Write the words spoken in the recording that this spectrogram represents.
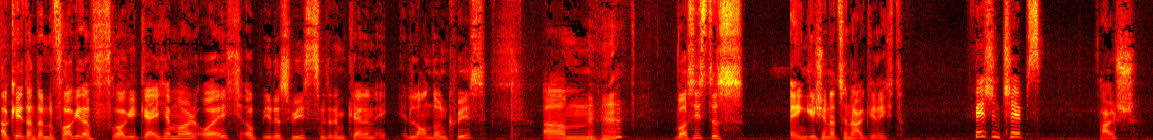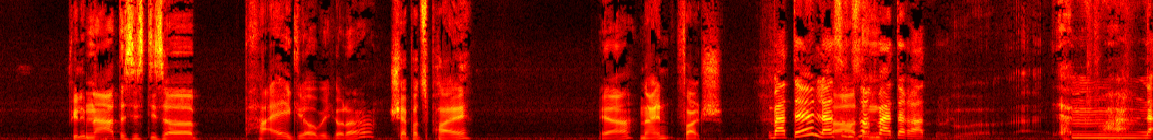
okay, dann, dann, frage, dann frage ich gleich einmal euch, ob ihr das wisst, mit einem kleinen London-Quiz. Ähm, Mhm. Was ist das englische Nationalgericht? Fish and Chips. Falsch? Philipp? Na, das ist dieser Pie, glaube ich, oder? Shepherd's Pie? Ja? Nein, falsch. Warte, lass Ah, uns noch dann- weiterraten. Mm, na,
